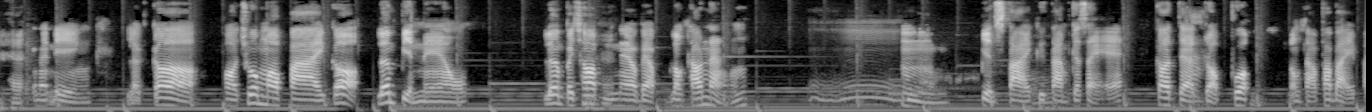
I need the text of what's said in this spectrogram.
นะฮะแค่นั้นเอง แล้วก็พอช่วงมปลายก็เริ่มเปลี่ยนแนว เริ่มไปชอบแนวแบบรองเท้าหนัง อืมอืมเปลี่ยนสไตล์คือตามกระแส ก็จะค่ะ drop พวกรองเท้าผ้าใบไป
